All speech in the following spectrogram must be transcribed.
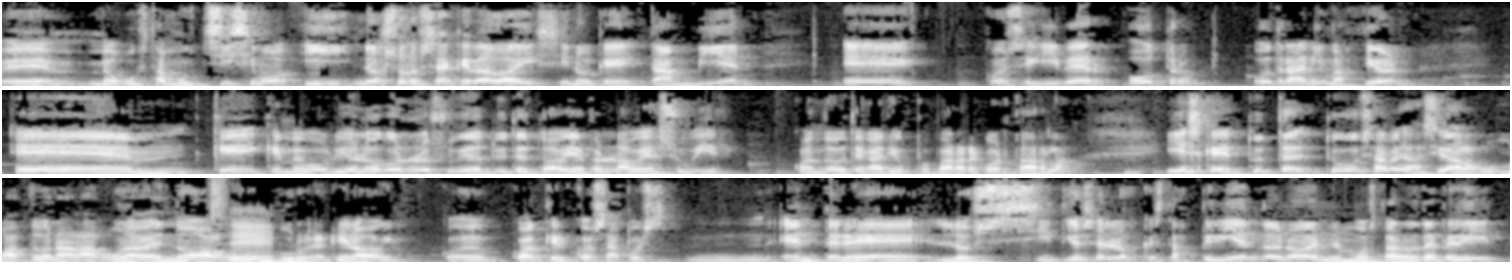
eh, me gusta muchísimo y no solo se ha quedado ahí, sino que también eh, conseguí ver otro, otra animación que, me volvió loco, no lo he subido a Twitter todavía, pero la voy a subir cuando tenga tiempo para recortarla. Y es que tú, tú sabes, has ido a algún McDonald's alguna vez, ¿no? Algún Burger King, cualquier cosa. Pues entre los sitios en los que estás pidiendo, ¿no? En el mostrador de pedir,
